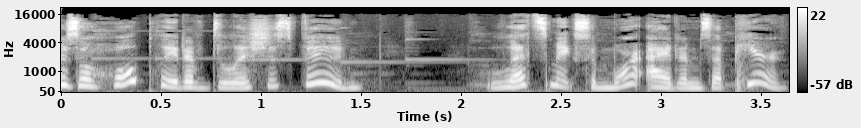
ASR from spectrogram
Here's a whole plate of delicious food. Let's make some more items up here.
